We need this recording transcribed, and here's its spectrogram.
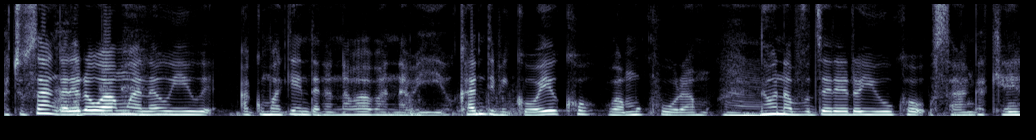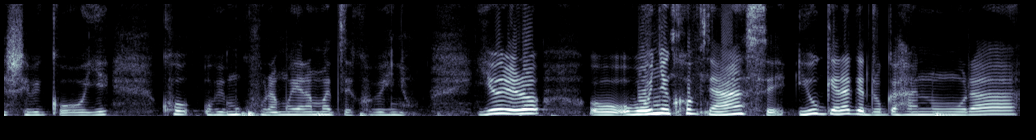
ugaca usanga rero wa mwana wiwe aguma agendana na ba bana biwe kandi bigoye ko wamukuramo mm. niho navuze rero yuko usanga kenshi bigoye ko ubimukuramo yaramaze kubinywa iyo rero ubonye ko byanse iyo ugerageje ugahanura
